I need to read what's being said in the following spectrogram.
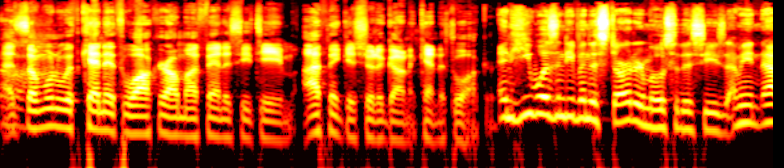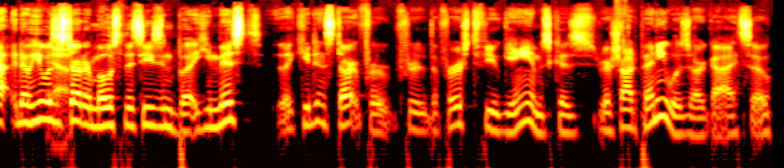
as someone with Kenneth Walker on my fantasy team, I think it should have gone to Kenneth Walker. and he wasn't even the starter most of the season. I mean, not, no, he was a starter most of the season, but he missed like he didn't start for for the first few games because Rashad Penny was our guy. So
